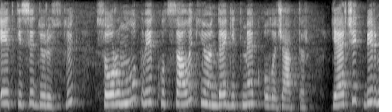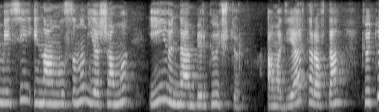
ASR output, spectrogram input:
etkisi dürüstlük, sorumluluk ve kutsallık yönde gitmek olacaktır. Gerçek bir Mesih inanlısının yaşamı iyi yönden bir güçtür. Ama diğer taraftan kötü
